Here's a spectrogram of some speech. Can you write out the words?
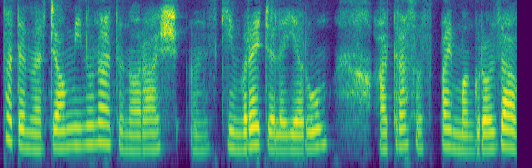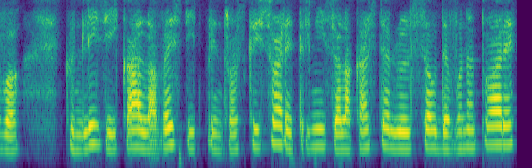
Toate mergeau minunat în oraș, în schimb regele Ierum a tras o spaimă grozavă când Lizica l-a vestit printr-o scrisoare trimisă la castelul său de vânătoare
